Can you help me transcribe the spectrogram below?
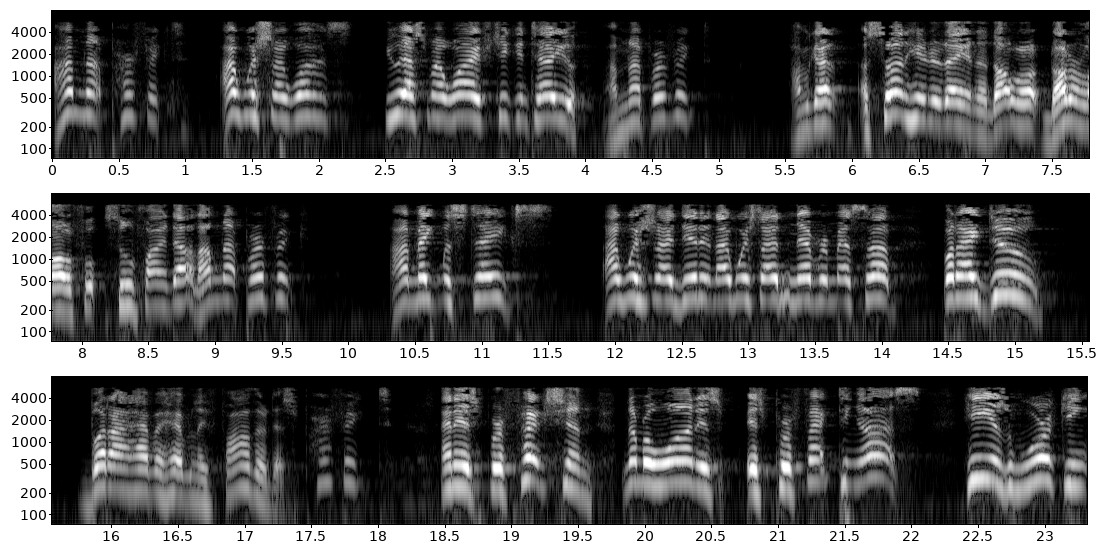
I'm not perfect. I wish I was. You ask my wife, she can tell you, I'm not perfect. I've got a son here today, and a daughter-in-law will soon find out I'm not perfect. I make mistakes. I wish I did it, and I wish I'd never mess up. But I do. But I have a Heavenly Father that's perfect. And His perfection, number one, is, is perfecting us. He is working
